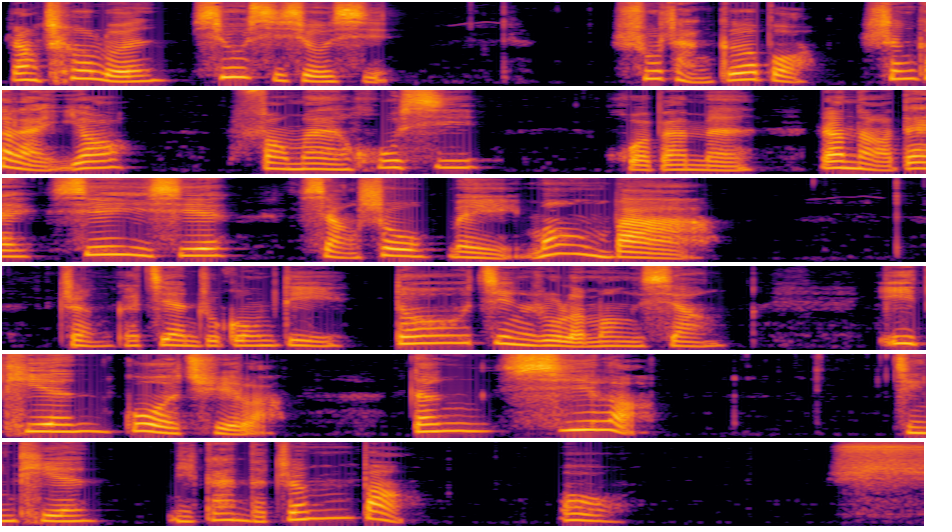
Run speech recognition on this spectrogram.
让车轮休息休息，舒展胳膊，伸个懒腰，放慢呼吸，伙伴们。让脑袋歇一歇，享受美梦吧。整个建筑工地都进入了梦乡。一天过去了，灯熄了。今天你干得真棒！哦，嘘，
